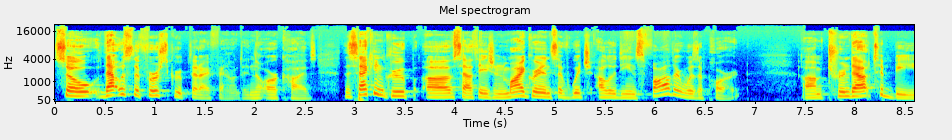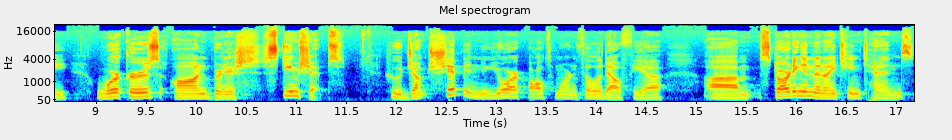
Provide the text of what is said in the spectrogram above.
So that was the first group that I found in the archives. The second group of South Asian migrants, of which Alauddin's father was a part, um, turned out to be workers on British steamships who jumped ship in New York, Baltimore, and Philadelphia um, starting in the 1910s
